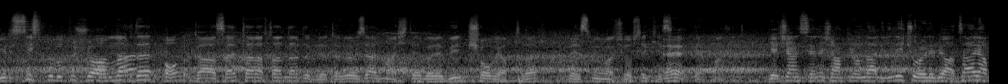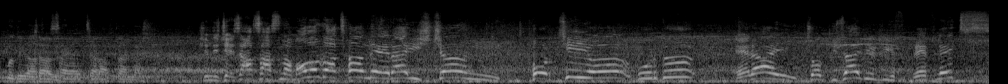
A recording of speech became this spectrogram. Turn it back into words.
bir sis bulutu şu anda. Onlar da o Galatasaray taraftarlar da biliyor tabii özel maçta böyle bir şov yaptılar. Resmi maç olsa kesinlikle Evet. yapmazlar. Geçen sene Şampiyonlar Ligi'nde hiç öyle bir hata yapmadı Galatasaray taraftarlar. Şimdi ceza sahasında Malaga atan Eray İşcan. Portillo vurdu. Eray çok güzel bir ref- refleks.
